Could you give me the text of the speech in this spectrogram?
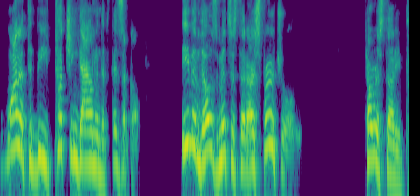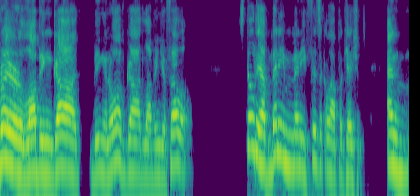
want it to be touching down in the physical. Even those mitzvahs that are spiritual, Torah study, prayer, loving God, being in awe of God, loving your fellow. Still, they have many, many physical applications. And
